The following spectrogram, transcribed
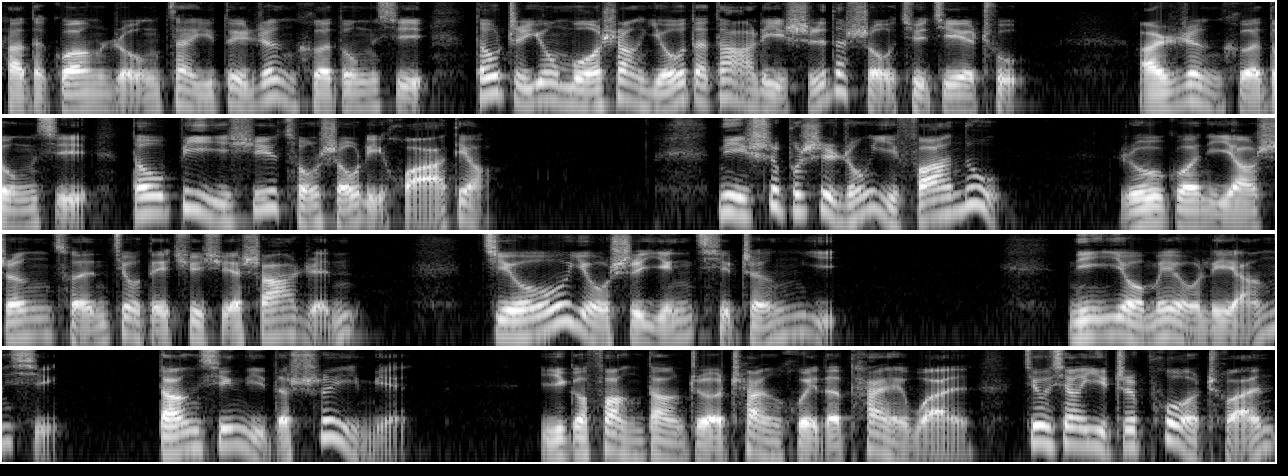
他的光荣在于对任何东西都只用抹上油的大理石的手去接触，而任何东西都必须从手里滑掉。你是不是容易发怒？如果你要生存，就得去学杀人。酒有时引起争议。你有没有良心？当心你的睡眠。一个放荡者忏悔的太晚，就像一只破船。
